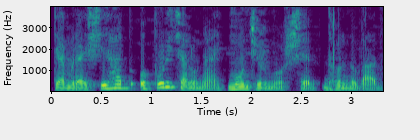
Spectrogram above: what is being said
ক্যামেরায় শিহাব ও পরিচালনায় মঞ্জুর মোর্শেদ। ধন্যবাদ।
